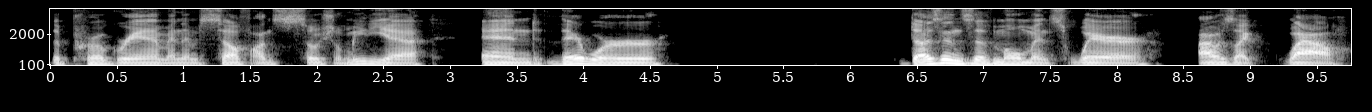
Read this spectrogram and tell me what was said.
the program and himself on social media. And there were dozens of moments where I was like, wow,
